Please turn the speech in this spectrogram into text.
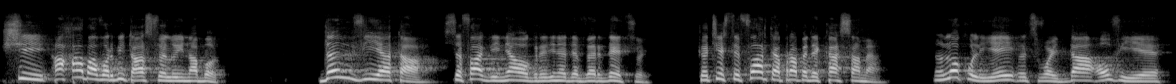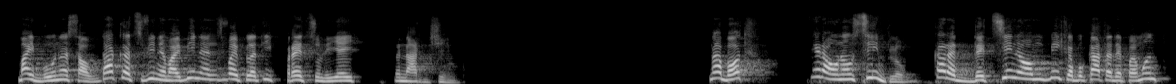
Și Ahab a vorbit astfel lui Nabot. Dă-mi via ta să fac din ea o grădină de verdețuri, căci este foarte aproape de casa mea. În locul ei îți voi da o vie mai bună sau, dacă îți vine mai bine, îți voi plăti prețul ei în argint. Nabot era un om simplu, care deține o mică bucată de pământ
